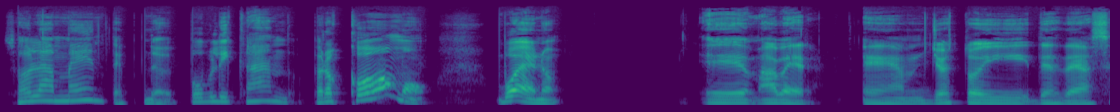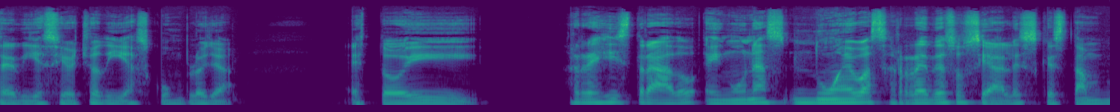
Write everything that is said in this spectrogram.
solamente eh, publicando. ¿Pero cómo? Bueno, eh, a ver, em, yo estoy desde hace 18 días, cumplo ya, estoy registrado en unas nuevas redes sociales que están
